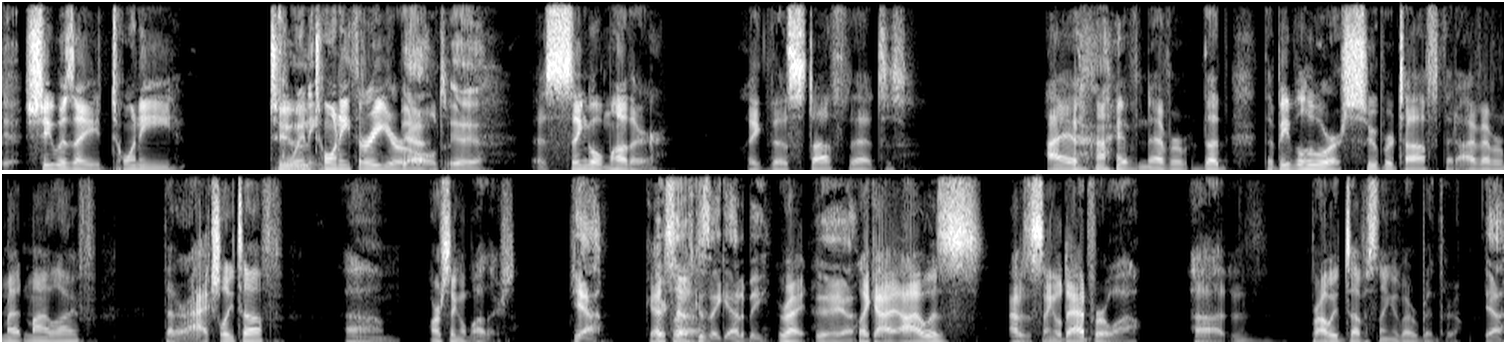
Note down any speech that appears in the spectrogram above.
around yet. she was a 22, 20. 23 year old yeah, yeah. a single mother. Like the stuff that I I have never the the people who are super tough that I've ever met in my life that are actually tough um, are single mothers. Yeah, they're That's, tough because they got to be. right. Yeah, yeah. Like I, I was I was a single dad for a while. Uh, probably the toughest thing I've ever been through. Yeah.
